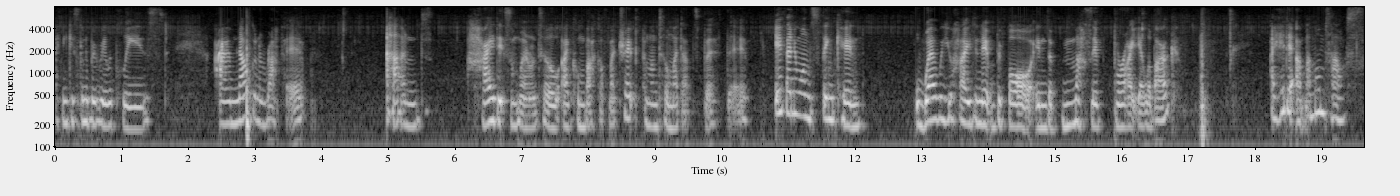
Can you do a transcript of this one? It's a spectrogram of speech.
I think he's going to be really pleased. I'm now going to wrap it and hide it somewhere until I come back off my trip and until my dad's birthday if anyone's thinking where were you hiding it before in the massive bright yellow bag? I hid it at my mum's house.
